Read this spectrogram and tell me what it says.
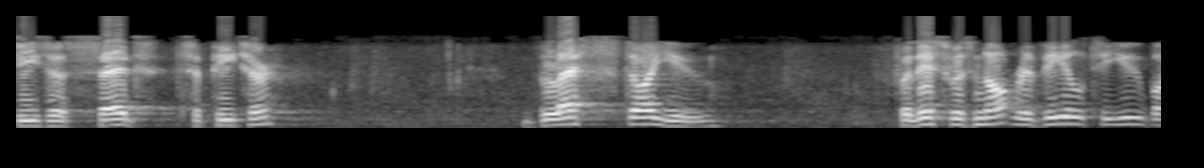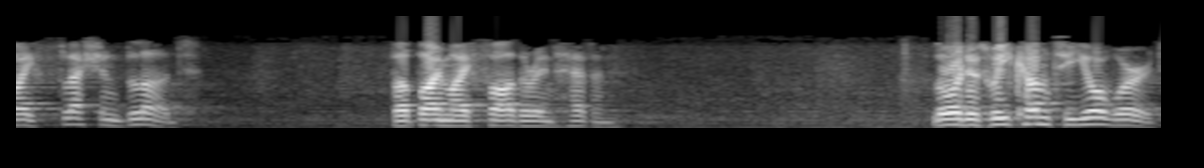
Jesus said to Peter, Blessed are you, for this was not revealed to you by flesh and blood, but by my Father in heaven. Lord, as we come to your word,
